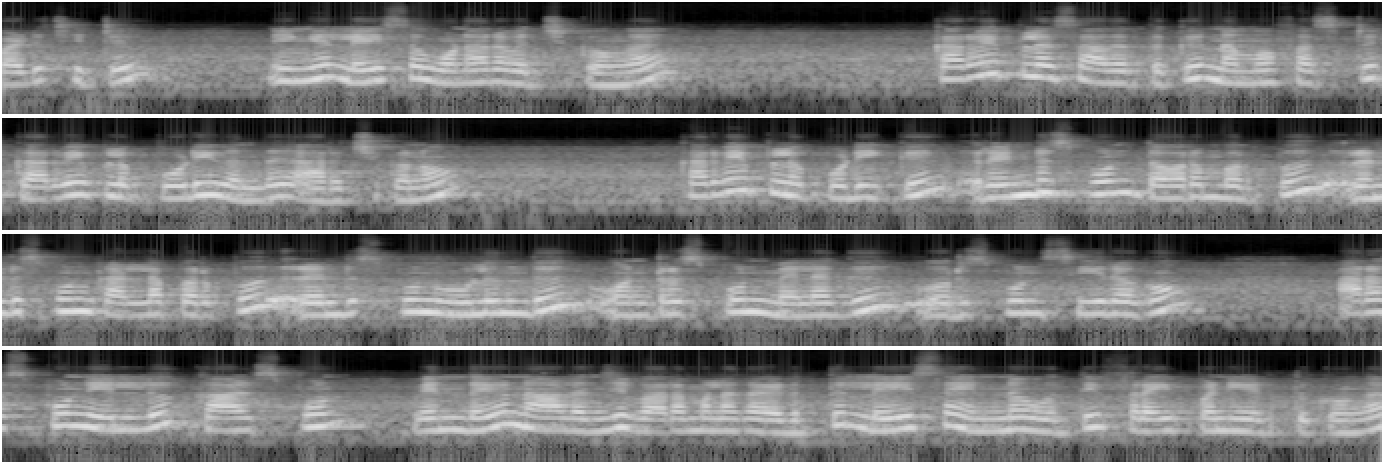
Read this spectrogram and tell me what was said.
வடிச்சிட்டு நீங்கள் லேசாக உணர வச்சுக்கோங்க. கருவேப்பிலை சாதத்துக்கு நம்ம ஃபஸ்ட்டு கருவேப்பிலை பொடி வந்து அரைச்சிக்கணும். கருவேப்பிலை பொடிக்கு ரெண்டு ஸ்பூன் துவரம்பருப்பு ரெண்டு ஸ்பூன் கடலப்பருப்பு ரெண்டு ஸ்பூன் உளுந்து ஒன்றரை ஸ்பூன் மிளகு ஒரு ஸ்பூன் சீரகம் அரை ஸ்பூன் எள்ளு கால் ஸ்பூன் வெந்தயம் நாலஞ்சு வரமிளகாய் எடுத்து லேசாக எண்ணெய் ஊற்றி ஃப்ரை பண்ணி எடுத்துக்கோங்க.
